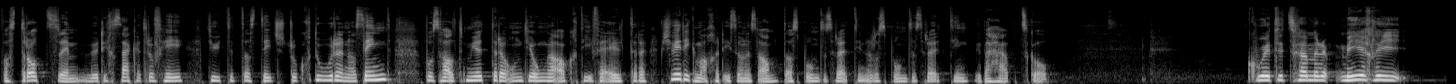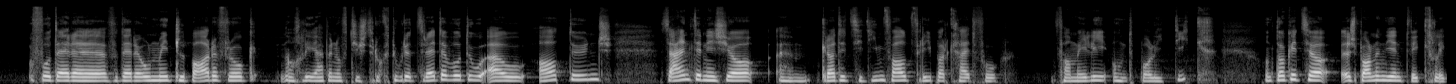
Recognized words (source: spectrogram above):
was trotzdem, würde ich sagen, darauf hindeutet, dass dort Strukturen noch sind, wo es halt Mütter und junge aktive Eltern schwierig machen, in so ein Amt als Bundesrätin oder als Bundesrätin überhaupt zu gehen. Gut, jetzt können wir mehr von dieser, von dieser unmittelbaren Frage noch ein bisschen eben auf die Strukturen zu reden, die du auch antönst. Das eine ist ja, ähm, gerade jetzt in deinem Fall, die Vereinbarkeit von Familie und Politik. Und da gibt es ja eine spannende Entwicklung.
